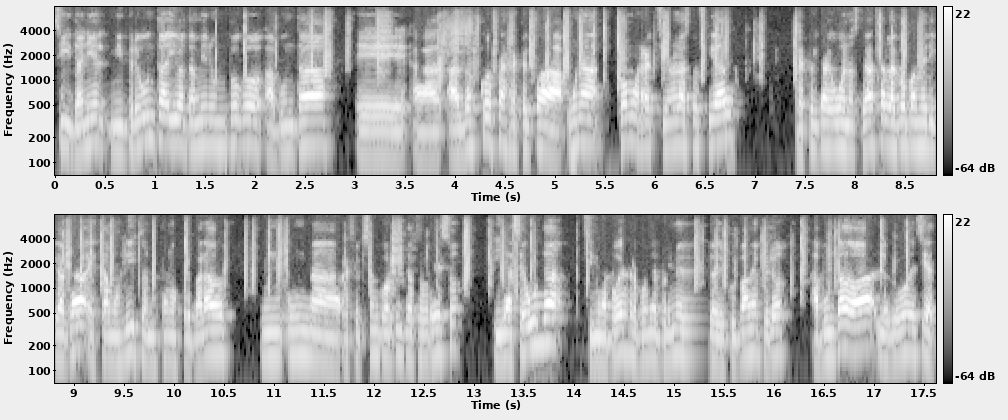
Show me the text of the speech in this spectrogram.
Sí, Daniel, mi pregunta iba también un poco apuntada eh, a, dos cosas respecto a, una, cómo reaccionó la sociedad, respecto a que, bueno, se va a hacer la Copa América acá, estamos listos, no estamos preparados, una reflexión cortita sobre eso. Y la segunda, si me la podés responder primero, disculpame, pero apuntado a lo que vos decías,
